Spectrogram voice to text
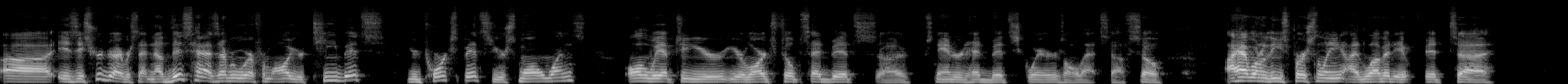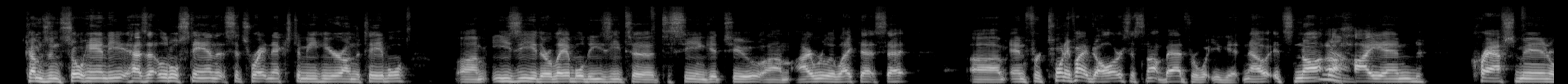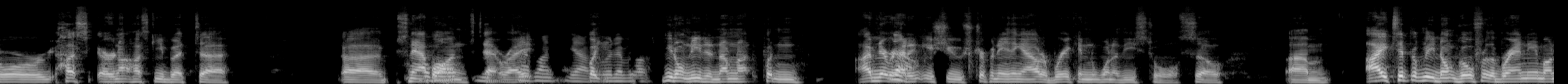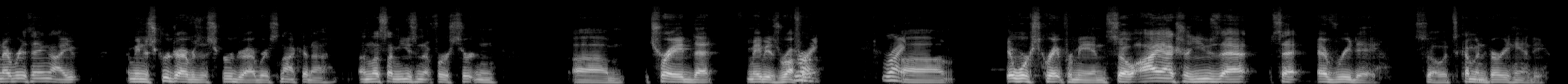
uh, is a screwdriver set. Now this has everywhere from all your T bits, your Torx bits, your small ones, all the way up to your your large Phillips head bits, uh, standard head bits, squares, all that stuff. So I have one of these personally. I love it. It it uh, comes in so handy. It has that little stand that sits right next to me here on the table. Um, easy, they're labeled easy to to see and get to. Um, I really like that set. Um, and for twenty five dollars, it's not bad for what you get. Now it's not a high end craftsman or husky or not husky, but uh, uh, snap on set, right? Snap-on, yeah, but whatever. You don't need it. And I'm not putting. I've never no. had an issue stripping anything out or breaking one of these tools. So um, I typically don't go for the brand name on everything. I, I mean, a screwdriver is a screwdriver. It's not gonna unless I'm using it for a certain um, trade that maybe is rougher. Right. Right. Um, it works great for me, and so I actually use that set every day. So it's coming very handy.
